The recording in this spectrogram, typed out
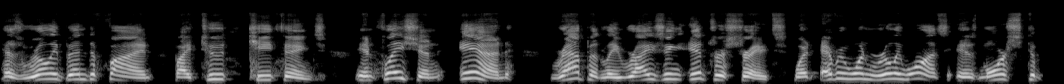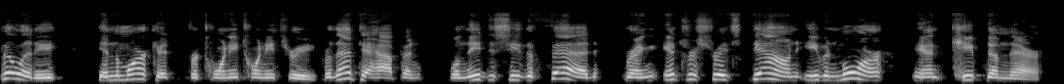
has really been defined by two key things, inflation and rapidly rising interest rates. What everyone really wants is more stability in the market for 2023. For that to happen, we'll need to see the Fed bring interest rates down even more and keep them there.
